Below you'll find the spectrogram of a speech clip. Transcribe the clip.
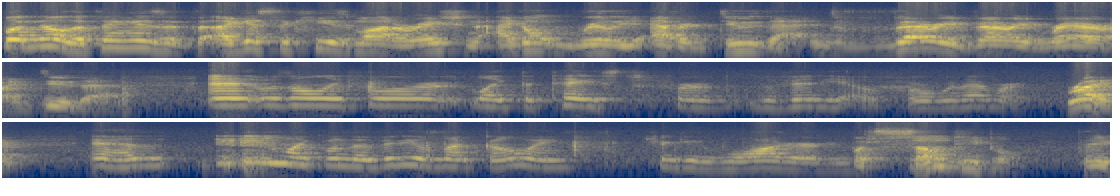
But no, the thing is, that I guess the key is moderation. I don't really ever do that. It's very, very rare I do that. and it was only for like the taste for the video or whatever. Right. And, like when the video's not going, drinking water. But some people, they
